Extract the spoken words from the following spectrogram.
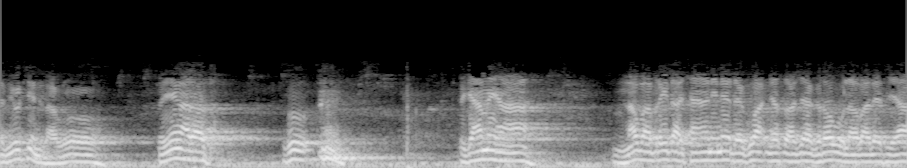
တစ်မျိုးဖြစ်နေတာကိုဘုရင်ကတော့အခု တရားမင်းဟာနောက်ပါပြိဿဆံအနေနဲ့တကွမြတ်စွာဘုရားကြောဖို့လာပါလေဗျာ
